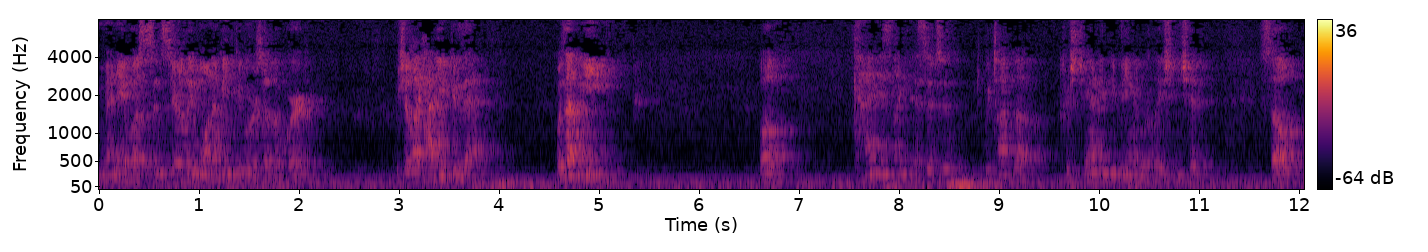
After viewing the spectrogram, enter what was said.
many of us sincerely want to be doers of the word. But you're like, how do you do that? What does that mean? Well, kind of it's like this. A, we talk about Christianity being a relationship. So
